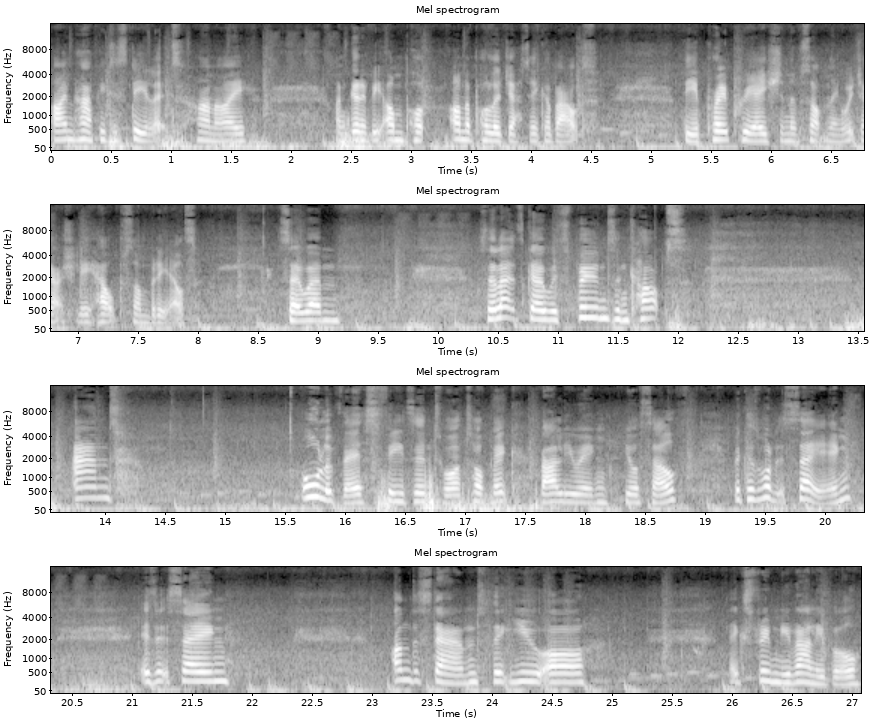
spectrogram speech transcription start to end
I'm happy to steal it, and I, I'm going to be unpo- unapologetic about the appropriation of something which actually helps somebody else. So, um, so let's go with spoons and cups, and all of this feeds into our topic, valuing yourself, because what it's saying is it's saying understand that you are extremely valuable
